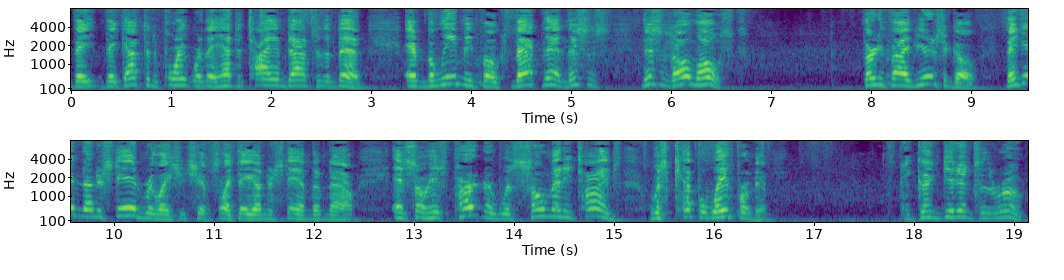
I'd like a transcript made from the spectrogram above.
they they got to the point where they had to tie him down to the bed. And believe me, folks, back then this is this is almost 35 years ago. They didn't understand relationships like they understand them now. And so his partner was so many times was kept away from him. He couldn't get into the room.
